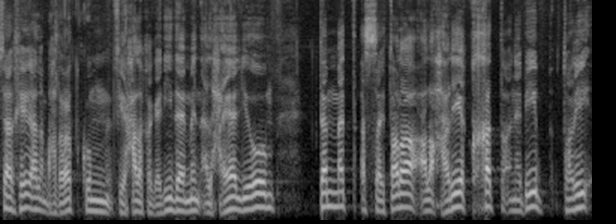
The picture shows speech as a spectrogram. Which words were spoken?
مساء الخير أهلا بحضراتكم في حلقة جديدة من الحياة اليوم. تمت السيطرة على حريق خط أنابيب طريق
